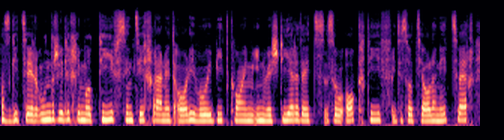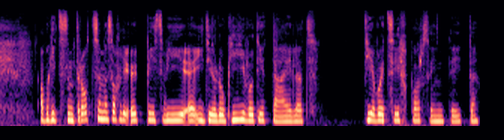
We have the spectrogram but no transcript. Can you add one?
Also es gibt sehr unterschiedliche Motive, sind sicher auch nicht alle, die in Bitcoin investieren, jetzt so aktiv in den sozialen Netzwerken. Aber gibt es dann trotzdem so ein bisschen etwas wie eine Ideologie, die die teilen? Die, die jetzt sichtbar sind dort?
